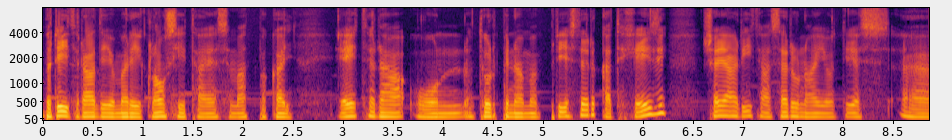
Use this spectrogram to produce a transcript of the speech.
Labrīt, rādījuma arī klausītāji, esam atpakaļ ēterā un turpinām priesteru katehēzi. Šajā rītā sarunājoties, uh,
